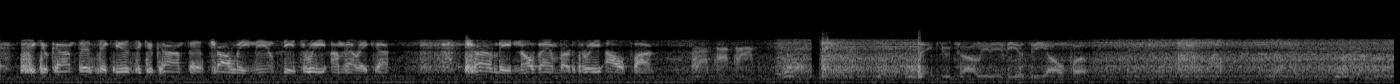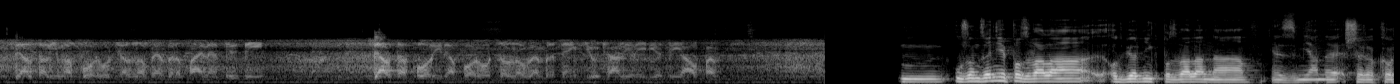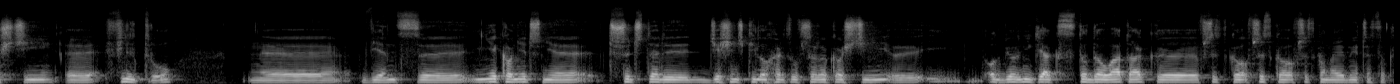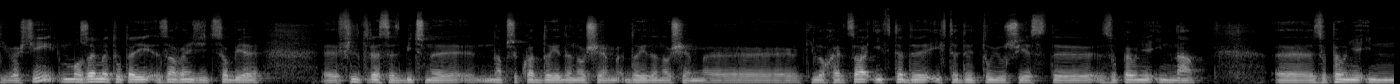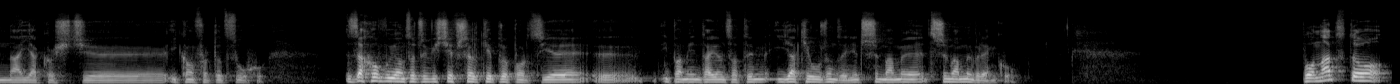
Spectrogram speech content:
secure contest. Charlie, Nancy, 3 America. Charlie, November, 3 Alpha. Thank you, Charlie India 3 Alpha. Delta Lima 4 Hotel November 5 Delta Florida 4 Hotel November. Thank you, Charlie India 3 Alpha. Mm, Urządzenie pozwala, odbiornik pozwala na zmianę szerokości y, filtru, więc y, niekoniecznie 3, 4, 10 kHz szerokości i odbiornik jak stodoła, tak, wszystko, wszystko, wszystko na jednej częstotliwości. Możemy tutaj zawęzić sobie filtr SSB-czny na przykład do 1,8 do 1,8 e, kHz i wtedy, i wtedy tu już jest e, zupełnie inna, e, zupełnie inna jakość e, i komfort odsłuchu. Zachowując oczywiście wszelkie proporcje y, i pamiętając o tym, jakie urządzenie trzymamy, trzymamy w ręku. Ponadto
